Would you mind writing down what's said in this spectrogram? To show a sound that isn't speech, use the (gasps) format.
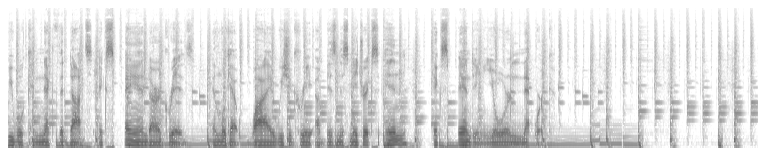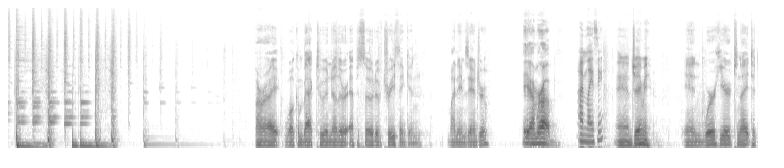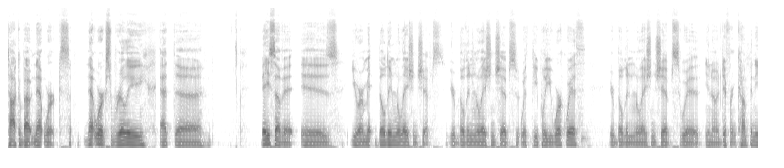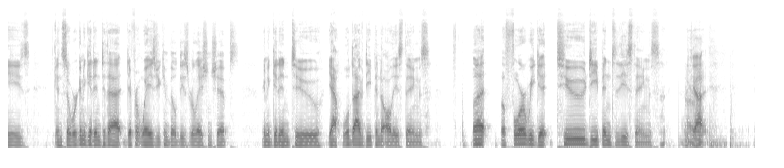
we will connect the dots, expand our grids, and look at why we should create a business matrix in expanding your network. All right, welcome back to another episode of Tree Thinking. My name's Andrew, Hey, I'm Rob. I'm Lacey. And Jamie. and we're here tonight to talk about networks. Networks really at the base of it is you are building relationships. You're building relationships with people you work with. You're building relationships with, you know, different companies. And so we're going to get into that different ways you can build these relationships. We're going to get into, yeah, we'll dive deep into all these things. But before we get too deep into these things, What do you got?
